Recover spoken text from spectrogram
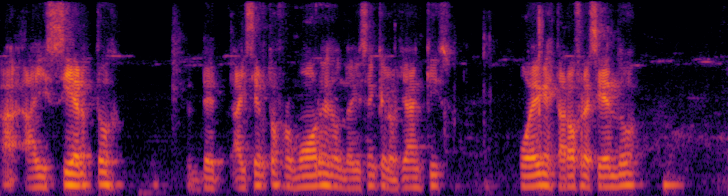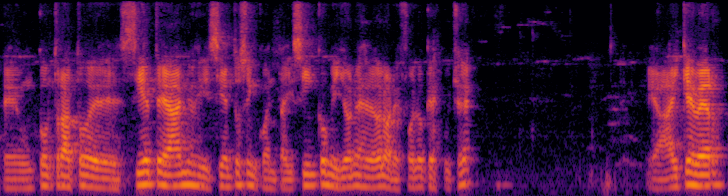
hay ciertos, hay ciertos rumores donde dicen que los Yankees pueden estar ofreciendo eh, un contrato de 7 años y 155 millones de dólares, fue lo que escuché. hay que ver,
